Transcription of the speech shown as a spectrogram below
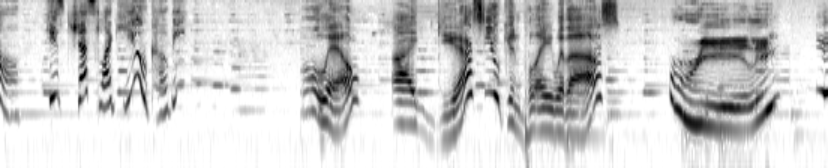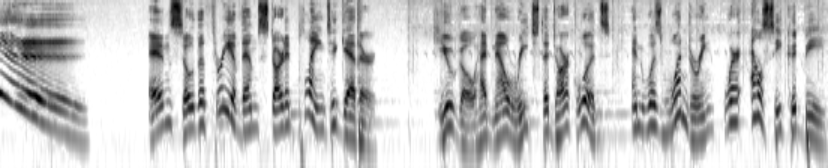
Oh, he's just like you, Kobe. Well, I guess you can play with us. Really? Yay! And so the three of them started playing together. Hugo had now reached the dark woods and was wondering where Elsie could be.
